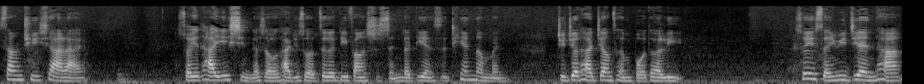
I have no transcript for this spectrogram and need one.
上去下来，所以他一醒的时候，他就说这个地方是神的殿，是天的门，就叫他降成伯特利。所以神遇见他，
